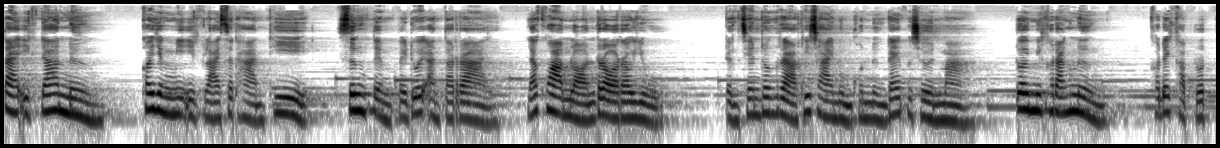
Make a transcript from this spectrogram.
แต่อีกด้านหนึ่ง ก็ยังมีอีกหลายสถานที่ ซึ่งเต็มไปด้วยอันตราย และความหลอนรอเราอยู่ ดังเช่นเรื่องราวที่ชายหนุ่มคนหนึ่งได้เผชิญมา โดยมีครั้งหนึ่ง เขาได้ขับรถไป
